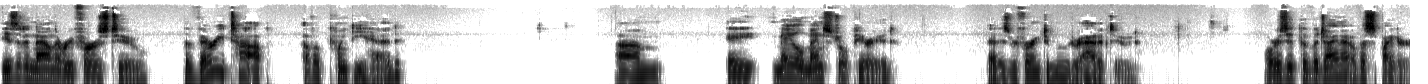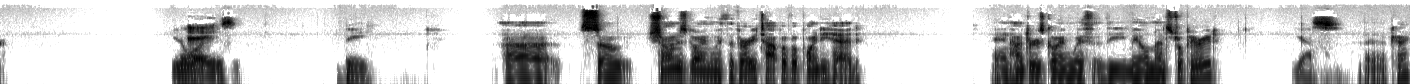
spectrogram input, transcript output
is it a noun that refers to the very top of a pointy head, um, a male menstrual period that is referring to mood or attitude, or is it the vagina of a spider? You know what? A. This- B. Uh, so Sean is going with the very top of a pointy head, and Hunter is going with the male menstrual period. Yes. Okay.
